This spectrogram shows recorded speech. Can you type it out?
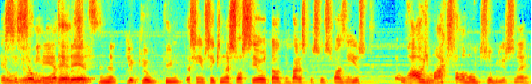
Esse eu, seu eu me método, interessa, né? que, que eu, que, assim, eu sei que não é só seu, tal, tem várias pessoas que fazem isso. O Howard Marks fala muito sobre isso, né?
